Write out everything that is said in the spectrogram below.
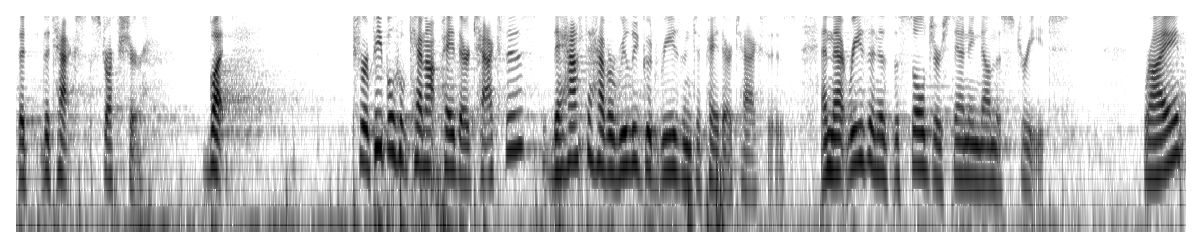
the, the tax structure. But for people who cannot pay their taxes, they have to have a really good reason to pay their taxes. And that reason is the soldier standing down the street, right?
